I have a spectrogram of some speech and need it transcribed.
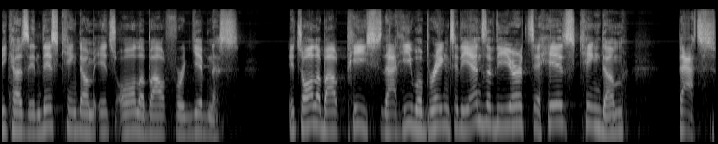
because in this kingdom it's all about forgiveness. It's all about peace that he will bring to the ends of the earth to his kingdom. That's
